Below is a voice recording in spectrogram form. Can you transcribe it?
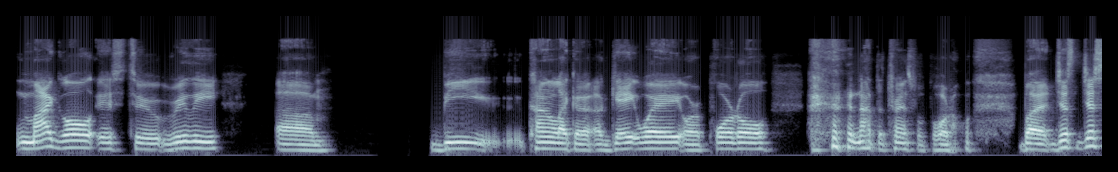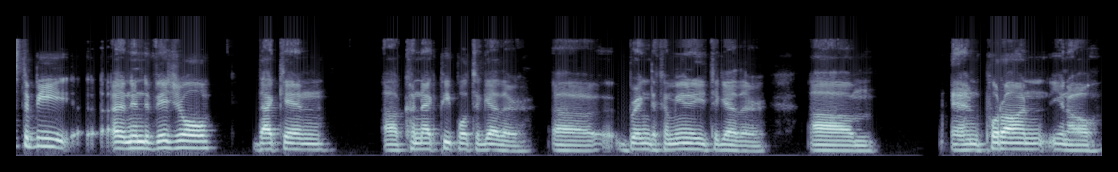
my goal is to really um, be kind of like a, a, gateway or a portal not the transfer portal but just just to be an individual that can uh, connect people together uh, bring the community together um, and put on you know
